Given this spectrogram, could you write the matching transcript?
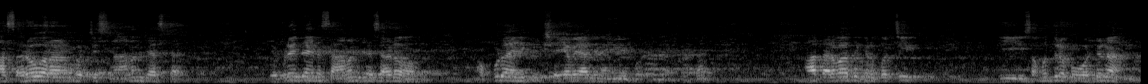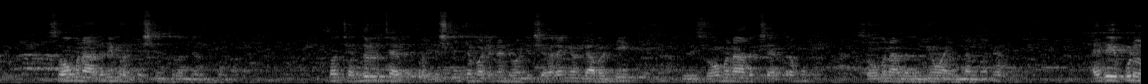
ఆ సరోవరానికి వచ్చి స్నానం చేస్తారు. ఎప్పుడైతే ఆయన స్నానం చేశాడో అప్పుడు ఆయనకి క్షయవ్యాధి నయమైపోతుంది. ఆ తర్వాత ఇక్కడికి వచ్చి ఈ సముద్రపు ఒడ్డున సోమనాథుని ప్రతిష్ఠించడం జరుగుతుంది. సో చంద్రుడు చేత ప్రతిష్ఠించబడినటువంటి శివలింగం కాబట్టి ఇది సోమనాథ క్షేత్రము సోమనాథ లింగం అయిందన్నమాట. అయితే ఇప్పుడు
